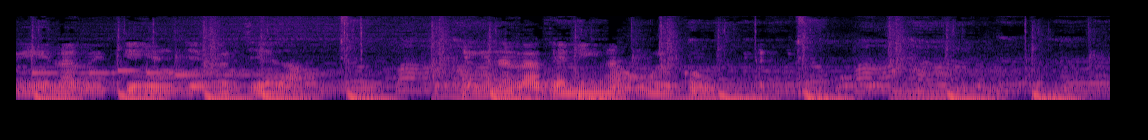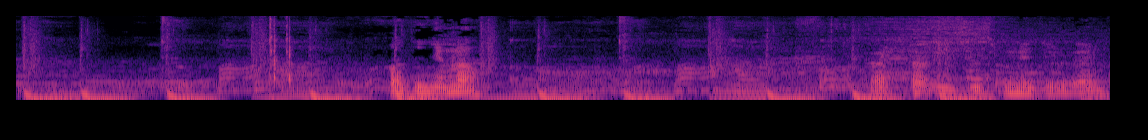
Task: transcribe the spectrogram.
இது எல்லாமே பிஎன்ஜி வரிசையை தான். நீங்கள் நல்லா தெரிஞ்சிங்கன்னா உங்களுக்கும் கிடைக்கும் பார்த்தீங்கன்னா கரெக்டாக ரீசைஸ் பண்ணி வச்சுருக்கேன்.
